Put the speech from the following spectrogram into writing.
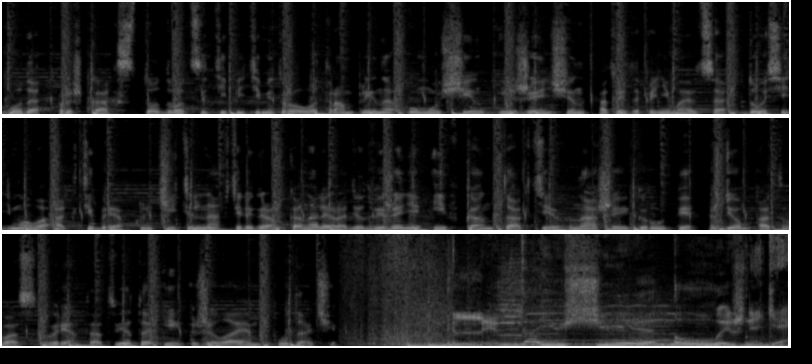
года в прыжках 125-метрового трамплина у мужчин и женщин. Ответы принимаются до 7 октября включительно в телеграм-канале Радиодвижения и ВКонтакте в нашей группе. Ждем от вас варианта ответа и желаем удачи. Летающие лыжники.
